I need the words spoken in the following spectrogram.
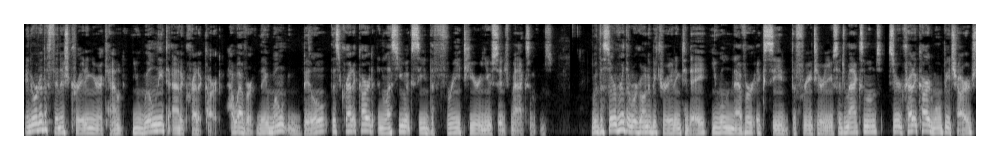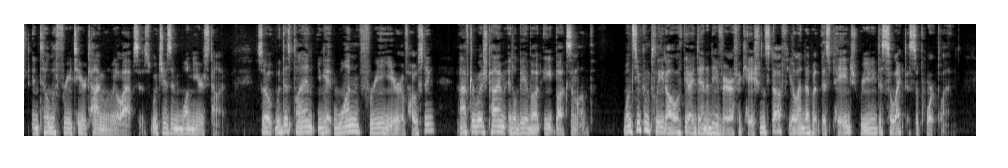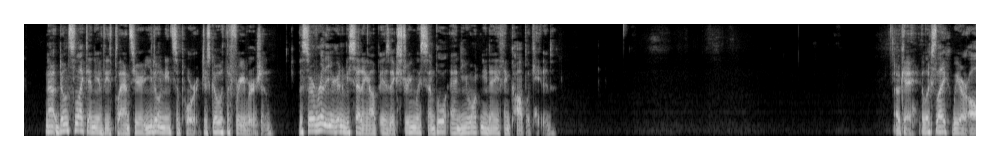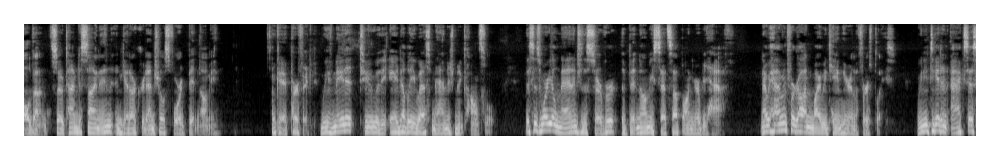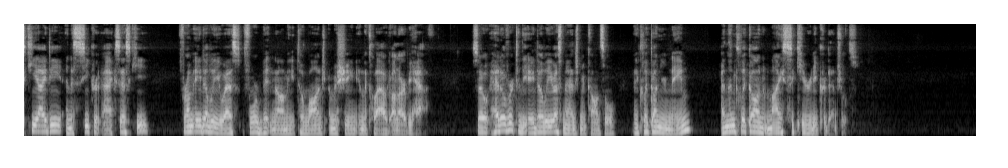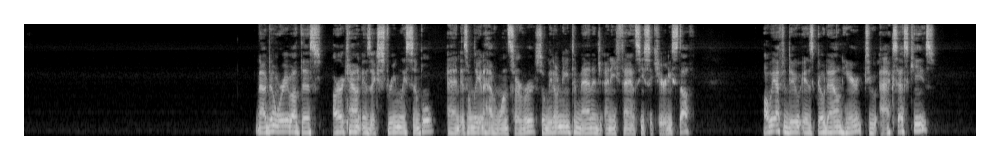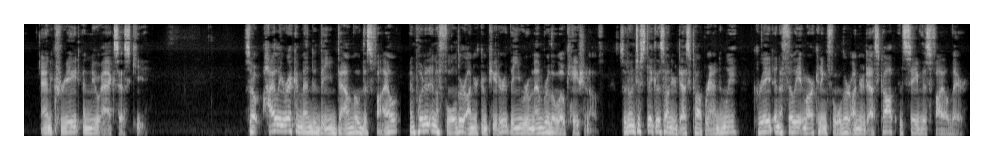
In order to finish creating your account, you will need to add a credit card. However, they won't bill this credit card unless you exceed the free tier usage maximums. With the server that we're going to be creating today, you will never exceed the free tier usage maximums, so your credit card won't be charged until the free tier time limit elapses, which is in one year's time. So with this plan, you get one free year of hosting, after which time it'll be about 8 bucks a month. Once you complete all of the identity verification stuff, you'll end up at this page where you need to select a support plan. Now, don't select any of these plans here. You don't need support. Just go with the free version. The server that you're going to be setting up is extremely simple and you won't need anything complicated. Okay, it looks like we are all done. So time to sign in and get our credentials for Bitnami. Okay, perfect. We've made it to the AWS Management Console. This is where you'll manage the server that Bitnami sets up on your behalf. Now we haven't forgotten why we came here in the first place. We need to get an access key ID and a secret access key from AWS for Bitnami to launch a machine in the cloud on our behalf. So head over to the AWS Management Console and click on your name and then click on My Security Credentials. Now don't worry about this. Our account is extremely simple and is only going to have one server, so we don't need to manage any fancy security stuff. All we have to do is go down here to access keys and create a new access key. So highly recommended that you download this file and put it in a folder on your computer that you remember the location of. So don't just stick this on your desktop randomly. Create an affiliate marketing folder on your desktop and save this file there.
